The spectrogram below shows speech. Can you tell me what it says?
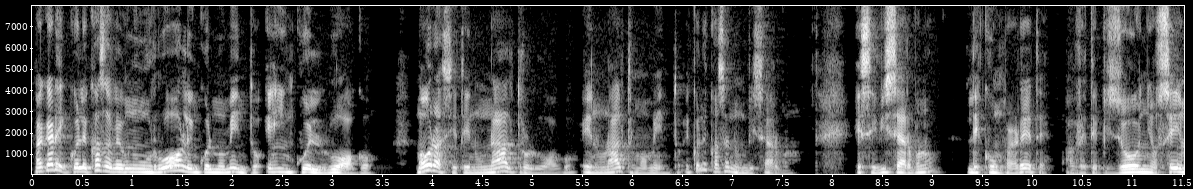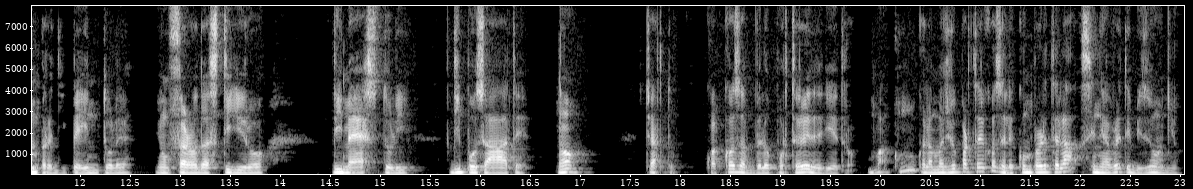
Magari quelle cose avevano un ruolo in quel momento e in quel luogo, ma ora siete in un altro luogo e in un altro momento e quelle cose non vi servono. E se vi servono, le comprerete. Avrete bisogno sempre di pentole, di un ferro da stiro, di mestoli, di posate, no? Certo, qualcosa ve lo porterete dietro, ma comunque la maggior parte delle cose le comprerete là se ne avrete bisogno.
